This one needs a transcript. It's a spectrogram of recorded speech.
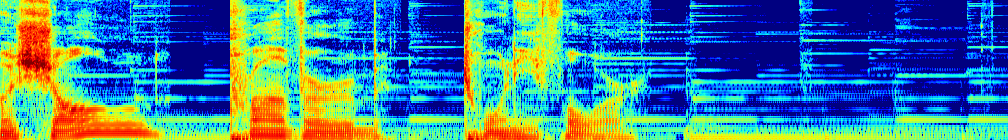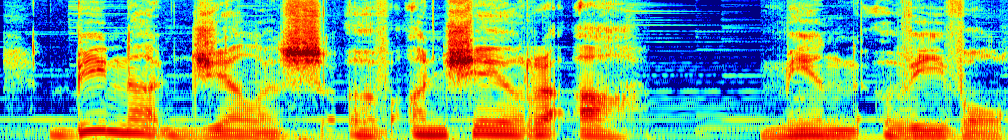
Mashal, Proverb 24. Be not jealous of Anshe Ra'ah, men of evil,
